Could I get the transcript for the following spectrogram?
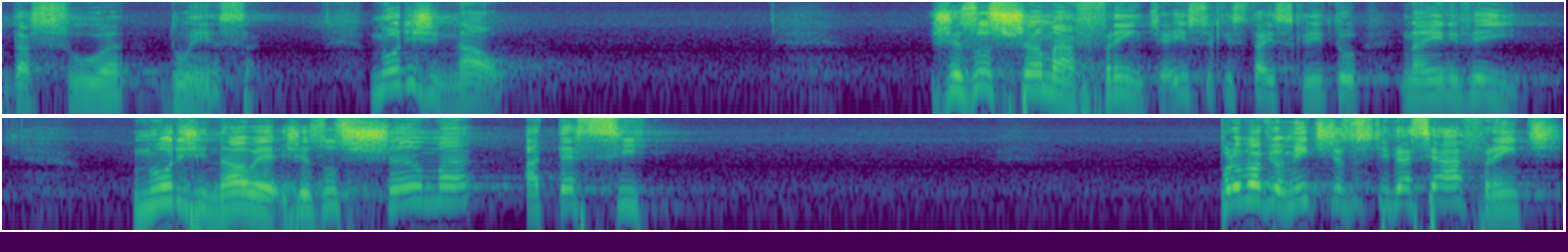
da sua doença. No original, Jesus chama à frente, é isso que está escrito na NVI. No original é Jesus chama até si. Provavelmente Jesus estivesse à frente.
